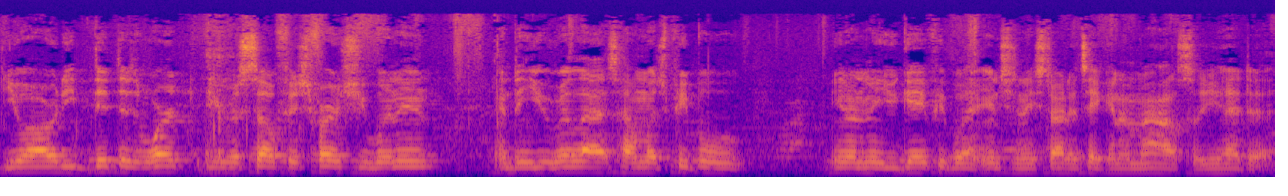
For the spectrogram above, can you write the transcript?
You already did this work. You were selfish first. You went in, and then you realize how much people, you know what I mean. You gave people an inch, and they started taking a mile. So you had to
